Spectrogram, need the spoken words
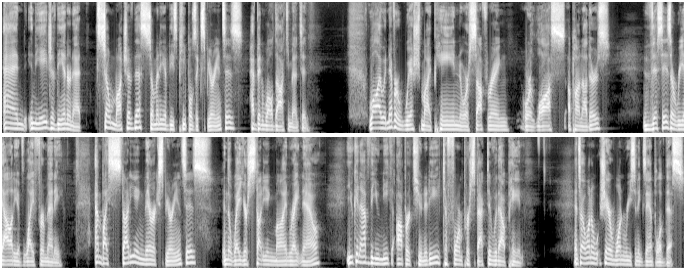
And in the age of the internet, so much of this, so many of these people's experiences have been well documented. While I would never wish my pain or suffering or loss upon others, this is a reality of life for many. And by studying their experiences in the way you're studying mine right now, you can have the unique opportunity to form perspective without pain. And so I want to share one recent example of this.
